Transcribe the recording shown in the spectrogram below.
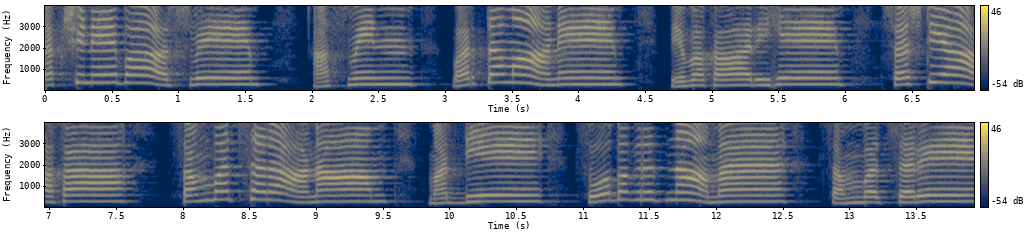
दक्षिणे पार्श्वे अस्मिन् वर्तमाने व्यवहारिहे षष्ट्याः संवत्सराणां मध्ये शोभकृद्नाम संवत्सरे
